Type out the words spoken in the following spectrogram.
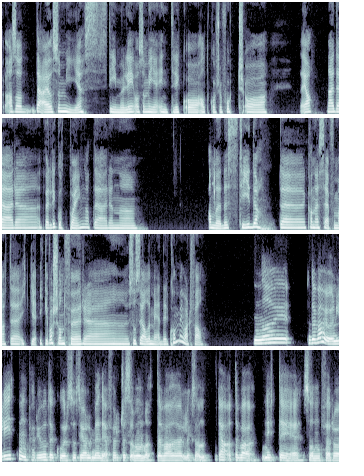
Altså, det er jo så mye stimuli og så mye inntrykk, og alt går så fort, og ja. Nei, det er eh, et veldig godt poeng at det er en uh, annerledes tid, ja. Det kan jeg se for meg at det ikke, ikke var sånn før uh, sosiale medier kom, i hvert fall. Nei, det var jo en liten periode hvor sosiale medier føltes som at det var liksom Ja, at det var nyttig sånn for å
